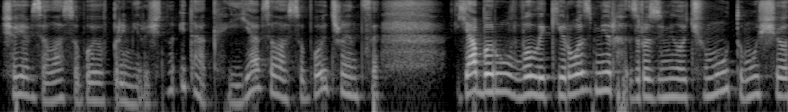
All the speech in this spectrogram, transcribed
що я взяла з собою в примірочну. І так, я взяла з собою джинси. Я беру великий розмір, зрозуміло чому, тому що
